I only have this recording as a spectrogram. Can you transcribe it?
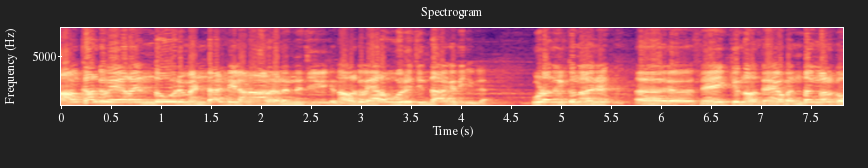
ആൾക്കാർക്ക് വേറെ എന്തോ ഒരു മെന്റാലിറ്റിയിലാണ് ആളുകൾ ഇന്ന് ജീവിക്കുന്നത്. അവർക്ക് വേറെ ഒരു ചിന്താഗതിയില്ല കൂടെ നിൽക്കുന്നവര് ഏഹ്, സ്നേഹിക്കുന്ന സ്നേഹബന്ധങ്ങൾക്കോ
